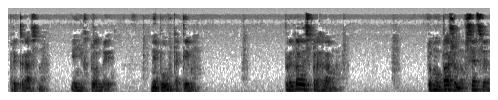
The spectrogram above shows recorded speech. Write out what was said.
прекрасна, і ніхто не, не був таким. Передалась програма. Тому бажано все це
